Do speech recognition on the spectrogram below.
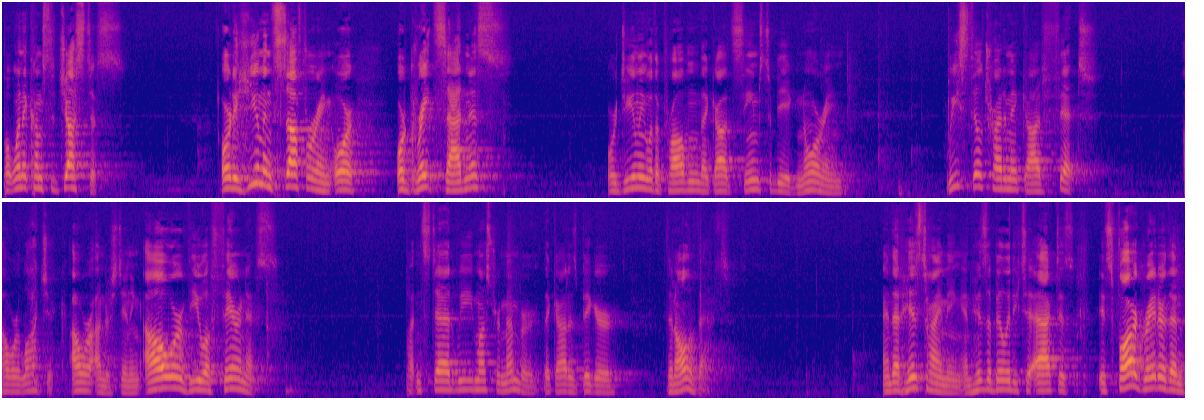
But when it comes to justice, or to human suffering, or, or great sadness, or dealing with a problem that God seems to be ignoring, we still try to make God fit our logic, our understanding, our view of fairness. But instead, we must remember that God is bigger than all of that. And that His timing and His ability to act is, is far greater than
